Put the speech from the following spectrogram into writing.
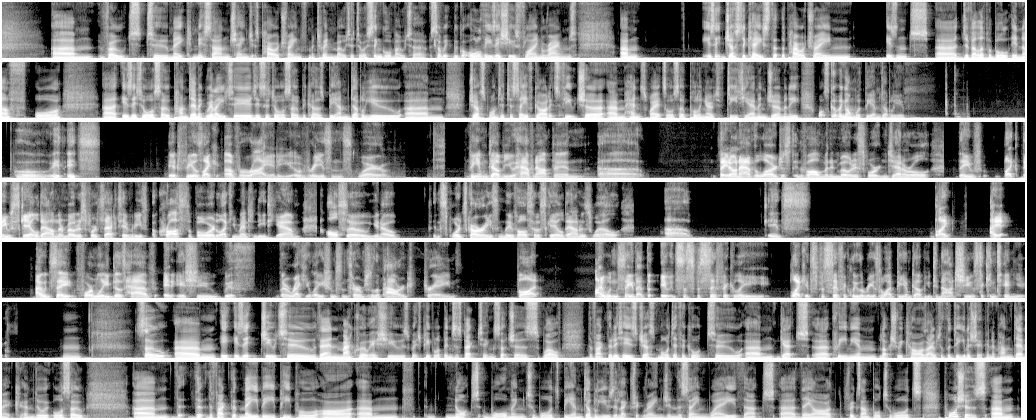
um, vote to make Nissan change its powertrain from a twin motor to a single motor. So we, have got all these issues flying around. Um, is it just a case that the powertrain isn't uh, developable enough, or uh, is it also pandemic related? Is it also because BMW um, just wanted to safeguard its future, um, hence why it's also pulling out of DTM in Germany? What's going on with BMW? Oh, it, it's it feels like a variety of reasons where BMW have not been uh, they don't have the largest involvement in motorsport in general. They've like they've scaled down their motorsports activities across the board, like you mentioned DTM. Also, you know, in sports car racing, they've also scaled down as well. Uh, it's like I I would say Formula does have an issue with their regulations in terms of the powertrain, but I wouldn't say that the, it's specifically like it's specifically the reason why BMW did not choose to continue. Hmm. So, um, is it due to then macro issues which people have been suspecting, such as, well, the fact that it is just more difficult to um, get uh, premium luxury cars out of the dealership in a pandemic, and also um, the, the the fact that maybe people are um, not warming towards BMW's electric range in the same way that uh, they are, for example, towards Porsches. Um,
